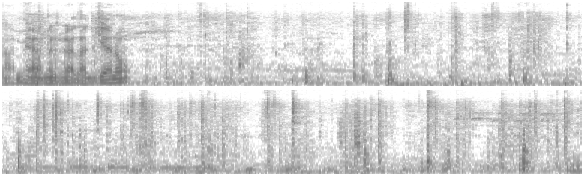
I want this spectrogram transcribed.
Nami ang nagalagyan no. May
